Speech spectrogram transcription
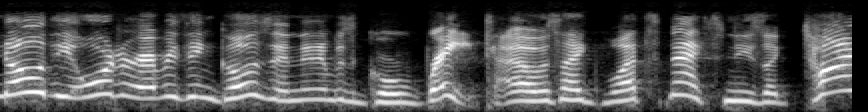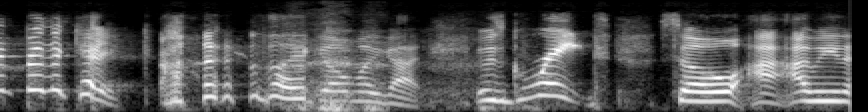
know the order everything goes in, and it was great. I was like, "What's next?" And he's like, "Time for the cake." I was like, "Oh my god, it was great." So I, I mean,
